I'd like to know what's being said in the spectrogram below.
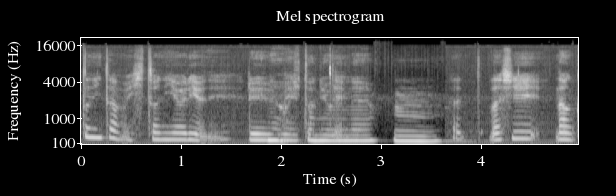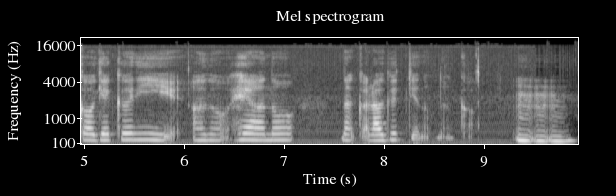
当に多分人によるよね。ルいームメイトって。や人によるねうん私なんかは逆にあの部屋のなんかラグっていうのなんかうんうん。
